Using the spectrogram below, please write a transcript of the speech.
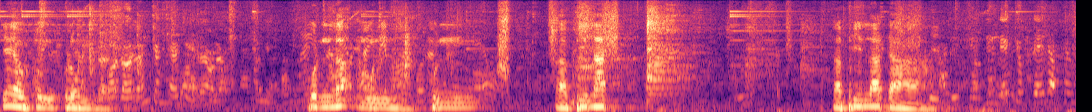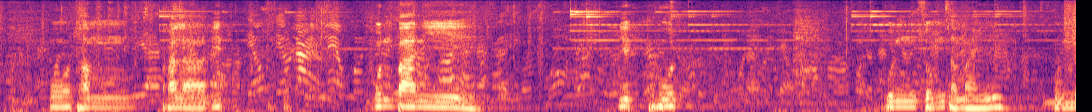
แก้วจึงกลม คุณละมุน คุณอภิรัตน์อภิรัดาโมธรรมพลาลิศคุณปานียิทธพุทธคุณสมสมัย คุณน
